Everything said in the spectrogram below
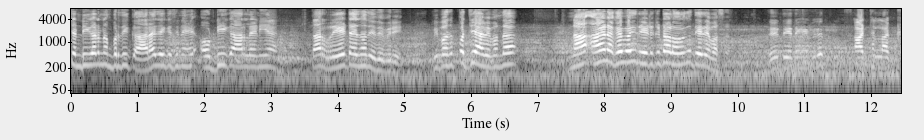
ਚੰਡੀਗੜ੍ਹ ਨੰਬਰ ਦੀ ਕਾਰ ਹੈ ਜੇ ਕਿਸੇ ਨੇ ਇਹ ਆਡੀ ਕਾਰ ਲੈਣੀ ਹੈ ਤਾਂ ਰੇਟ ਐਸਾ ਦੇ ਦੇ ਵੀਰੇ। ਵੀ ਬਸ ਭੱਜਿਆ ਆਵੇ ਬੰਦਾ। ਨਾ ਆਏ ਨਾ ਕਹੇ ਭਾਈ ਰੇਟ ਘਟਾ ਲਓ ਉਹਨੂੰ ਦੇ ਦੇ ਬਸ। ਇਹ ਦੇ ਦੇਂਗੇ ਵੀਰੇ 8 ਲੱਖ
